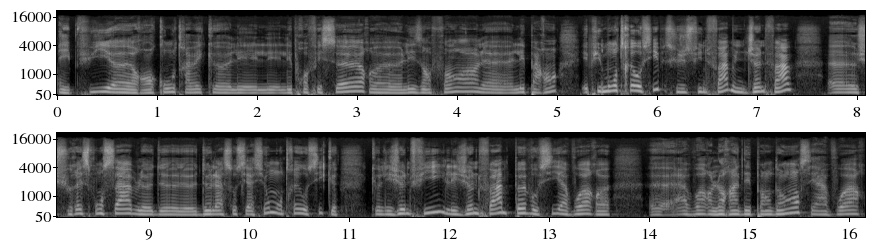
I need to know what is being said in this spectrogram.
Et puis euh, rencontre avec euh, les, les, professeurs, euh, les enfants, les parents. Et puis montrer aussi, parce que je suis une femme, une jeune femme, je suis responsable de, de l'association, montrer aussi que, que les jeunes filles, les jeunes femmes peuvent aussi avoir, avoir leur indépendance et avoir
